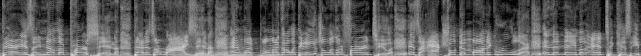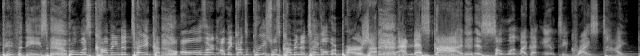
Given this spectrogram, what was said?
there is another person that is arising. And what, oh my God, what the angel was referring to is an actual demonic ruler in the name of Antiochus Epiphanes who was coming to take over, oh, because Greece was coming to take over Persia. And this guy is somewhat like an antichrist type.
